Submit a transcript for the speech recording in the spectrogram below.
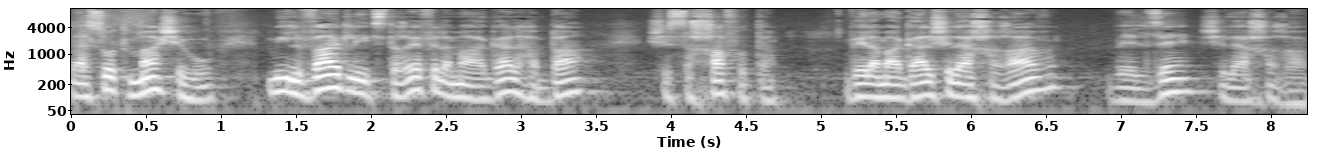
לעשות משהו מלבד להצטרף אל המעגל הבא שסחף אותה, ואל המעגל שלאחריו, ואל זה שלאחריו.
